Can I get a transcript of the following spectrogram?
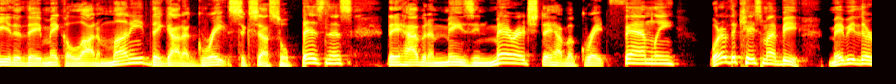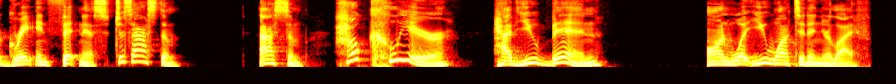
Either they make a lot of money, they got a great successful business, they have an amazing marriage, they have a great family, whatever the case might be. Maybe they're great in fitness. Just ask them. Ask them, how clear have you been on what you wanted in your life?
